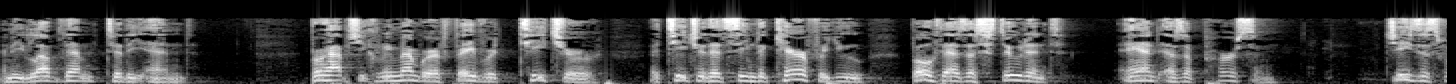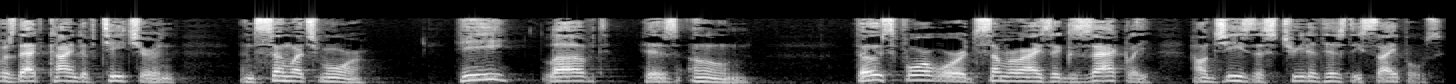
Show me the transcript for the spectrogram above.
And he loved them to the end. Perhaps you can remember a favorite teacher, a teacher that seemed to care for you both as a student and as a person. Jesus was that kind of teacher and, and so much more. He loved his own. Those four words summarize exactly how Jesus treated his disciples.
